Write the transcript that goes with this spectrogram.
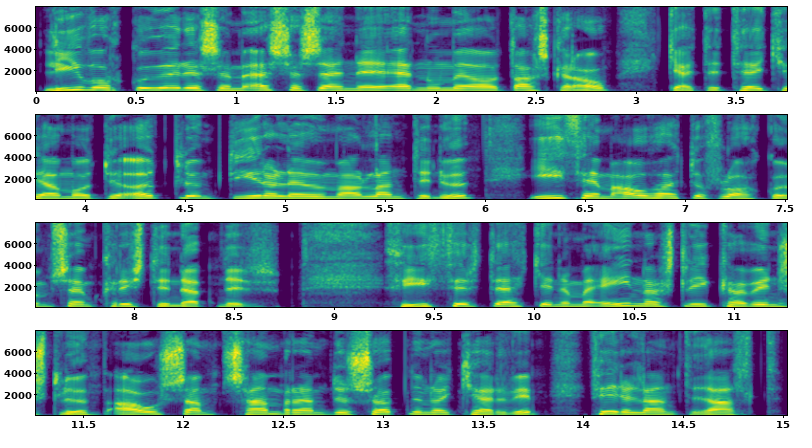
Líforkuveri sem SSN er nú með á dagskrá geti tekið á móti öllum dýralegum á landinu í þeim áhættuflokkum sem Kristi nefnir. Því þyrti ekki nema einast líka vinslu á samt samræmdu söpnunarkerfi fyrir landið allt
